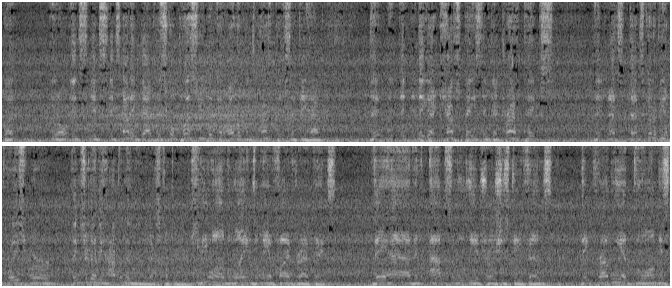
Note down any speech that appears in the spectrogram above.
but, you know, it's it's it's not a bad to. Plus, you look at all of the draft picks that they have. They, they, they got cap space. They've got draft picks. Th- That's that's going to be a place where things are going to be happening in the next couple of years. Meanwhile, the Lions only have five draft picks. They have an absolutely atrocious defense. They probably have the longest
